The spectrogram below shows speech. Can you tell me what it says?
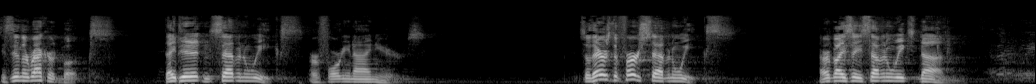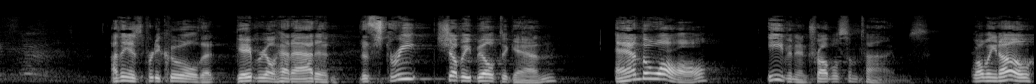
It's in the record books. They did it in seven weeks or 49 years. So there's the first seven weeks. Everybody say seven weeks done. I think it's pretty cool that Gabriel had added, the street shall be built again and the wall, even in troublesome times. Well, we know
